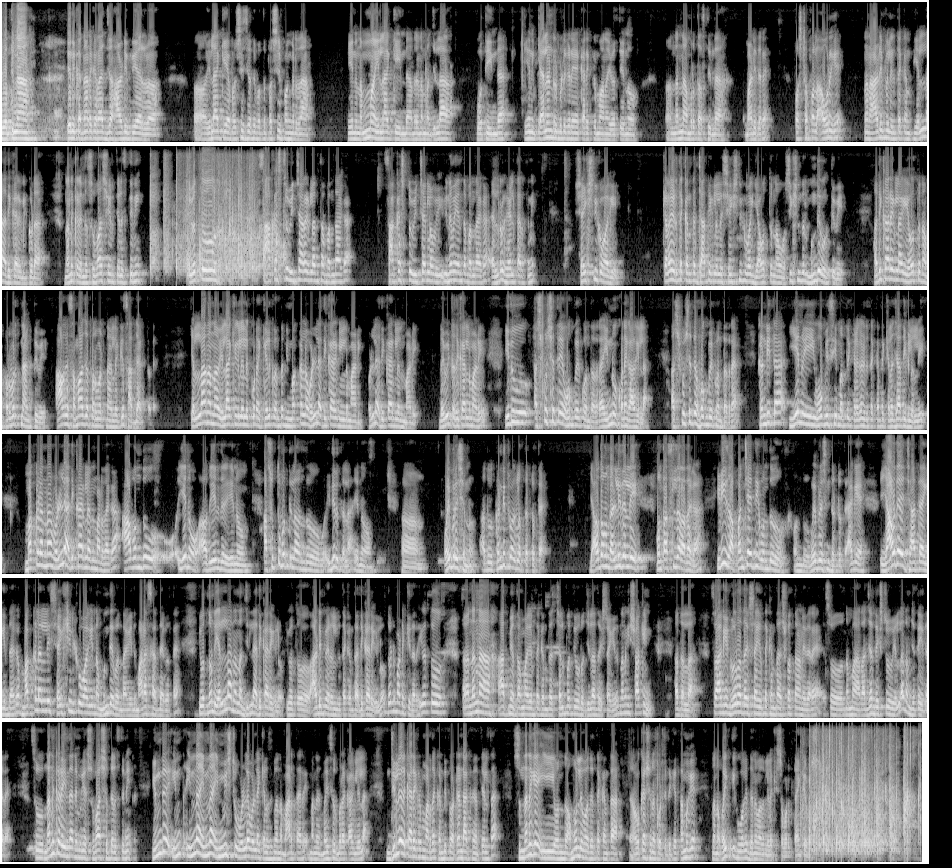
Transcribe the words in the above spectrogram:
ಇವತ್ತಿನ ಏನು ಕರ್ನಾಟಕ ರಾಜ್ಯ ಆರ್ ಡಿ ಪಿ ಆರ್ ಇಲಾಖೆಯ ಪರಿಶಿಷ್ಟತೆ ಮತ್ತು ಪಶ್ಚಿಮ ಪಂಗಡದ ಏನು ನಮ್ಮ ಇಲಾಖೆಯಿಂದ ಅಂದ್ರೆ ನಮ್ಮ ಜಿಲ್ಲಾ ವತಿಯಿಂದ ಏನು ಕ್ಯಾಲೆಂಡರ್ ಬಿಡುಗಡೆ ಕಾರ್ಯಕ್ರಮನ ಇವತ್ತೇನು ನನ್ನ ಅಮೃತ ಹಸ್ತಿಂದ ಮಾಡಿದ್ದಾರೆ. ಫಸ್ಟ್ ಆಫ್ ಆಲ್ ಅವರಿಗೆ ನಾನು ಆರ್ ಡಿ ಪಿಯಲ್ಲಿ ಇರ್ತಕ್ಕಂಥ ಎಲ್ಲ ಅಧಿಕಾರಿಗಳಿಗೂ ಕೂಡ ನನ್ನ ಕಡೆಯಿಂದ ಶುಭಾಶಯ ತಿಳಿಸ್ತೀನಿ. ಇವತ್ತು ಸಾಕಷ್ಟು ವಿಚಾರಗಳಂತ ಬಂದಾಗ ಸಾಕಷ್ಟು ವಿಚಾರ ವಿನಿಮಯ ಅಂತ ಬಂದಾಗ ಎಲ್ಲರೂ ಹೇಳ್ತಾ ಇರ್ತೀನಿ. ಶೈಕ್ಷಣಿಕವಾಗಿ ಕೆಳ ಇರ್ತಕ್ಕಂಥ ಜಾತಿಗಳಲ್ಲಿ ಶೈಕ್ಷಣಿಕವಾಗಿ ಯಾವತ್ತು ನಾವು ಶಿಕ್ಷಣದಲ್ಲಿ ಮುಂದೆ ಹೋಗ್ತೀವಿ. ಅಧಿಕಾರಿಗಳಾಗಿ ಯಾವತ್ತು ನಾವು ಪರಿವರ್ತನೆ ಆಗ್ತೀವಿ. ಆಗ ಸಮಾಜ ಪರಿವರ್ತನೆ ಆಗ್ಲಿಕ್ಕೆ ಸಾಧ್ಯ ಆಗ್ತದೆ. ಎಲ್ಲ ನನ್ನ ಇಲಾಖೆಗಳಲ್ಲಿ ಕೂಡ ಕೇಳ್ಕೊಂತ ನಿಮ್ಮ ಮಕ್ಕಳನ್ನ ಒಳ್ಳೆ ಅಧಿಕಾರಿಗಳನ್ನ ಮಾಡಿ, ಒಳ್ಳೆ ಅಧಿಕಾರಿಗಳನ್ನ ಮಾಡಿ, ದಯವಿಟ್ಟು ಅಧಿಕಾರಿಗಳು ಮಾಡಿ. ಇದು ಅಸ್ಪೃಶ್ಯತೆ ಹೋಗ್ಬೇಕು ಅಂತಂದ್ರೆ ಇನ್ನೂ ಕೊನೆಗಾಗಿಲ್ಲ ಅಸ್ಪೃಶ್ಯತೆ ಹೋಗ್ಬೇಕು ಅಂತಂದ್ರೆ ಖಂಡಿತ ಏನು ಈ ಒ ಬಿ ಸಿ ಮತ್ತು ಕೆಳಗಡೆ ಇರ್ತಕ್ಕಂಥ ಕೆಲ ಜಾತಿಗಳಲ್ಲಿ ಮಕ್ಕಳನ್ನ ಒಳ್ಳೆ ಅಧಿಕಾರಿಗಳನ್ನ ಮಾಡಿದಾಗ ಆ ಒಂದು ಏನು, ಅದು ಏನಿದೆ, ಏನು, ಆ ಸುತ್ತಮುತ್ತಲ ಒಂದು ಇದಿರುತ್ತಲ್ಲ, ಏನು ವೈಬ್ರೇಷನ್ ಅದು ಖಂಡಿತವಾಗ್ಲೂ ತಟ್ಟುತ್ತೆ. ಯಾವುದೋ ಒಂದು ಹಳ್ಳಿದಲ್ಲಿ ಒಂದು ತಹಸೀಲ್ದಾರ್ ಆದಾಗ ಇಡೀ ಆ ಪಂಚಾಯತಿಗೆ ಒಂದು ಒಂದು ವೈಬ್ರೇಷನ್ ತಟ್ಟುತ್ತೆ. ಹಾಗೆ ಯಾವುದೇ ಜಾತಿ ಆಗಿದ್ದಾಗ ಮಕ್ಕಳಲ್ಲಿ ಶೈಕ್ಷಣಿಕವಾಗಿ ನಾವು ಮುಂದೆ ಬಂದಾಗ ಇದು ಮಾಡಕ್ ಸಾಧ್ಯ ಆಗುತ್ತೆ. ಇವತ್ತು ನೋಡಿ ಎಲ್ಲ ನನ್ನ ಜಿಲ್ಲೆ ಅಧಿಕಾರಿಗಳು, ಇವತ್ತು ಆರ್ ಡಿ ಪಿ ಅಧಿಕಾರಿಗಳು ದೊಡ್ಡ ಮಟ್ಟಕ್ಕಿದ್ದಾರೆ. ಇವತ್ತು ನನ್ನ ಆತ್ಮೀಯ ತಮ್ಮ ಆಗಿರ್ತಕ್ಕಂಥ ಚಲಪತಿ ಅವರು ಜಿಲ್ಲಾಧ್ಯಕ್ಷರಾಗಿದ್ದಾರೆ. ನನಗೆ ಶಾಕಿಂಗ್ ಅದಲ್ಲ. ಸೊ ಹಾಗೆ ಗೌರವಾಧ್ಯಕ್ಷ ಆಗಿರ್ತಕ್ಕಂಥ ಅಶ್ವಥ್ ನಾರಾಯಣ ಇದ್ದಾರೆ. ಸೊ ನಮ್ಮ ರಾಜ್ಯಾಧ್ಯಕ್ಷರು ಎಲ್ಲ ನಮ್ಮ ಜೊತೆ ಇದ್ದಾರೆ. ಸೊ ನನ್ನ ಕಡೆಯಿಂದ ನಿಮಗೆ ಶುಭಾಶಯ ತಿಳಿಸ್ತೀನಿ. ಹಿಂದೆ, ಇನ್- ಇನ್ನ ಇನ್ನ ಇನ್ನಿಷ್ಟು ಒಳ್ಳೆ ಒಳ್ಳೆ ಕೆಲಸಗಳನ್ನ ಮಾಡ್ತಾರೆ. ಮನೆ, ಮೈಸೂರು ಬರೋಕ್ಕಾಗಲಿಲ್ಲ ಜಿಲ್ಲೆಯಲ್ಲಿ ಕಾರ್ಯಕ್ರಮ ಮಾಡಿದಾಗ ಖಂಡಿತ ಅಟೆಂಡ್ ಆಗ್ತೀನಿ ಅಂತ ಹೇಳ್ತಾ. ಸೊ ನನಗೆ ಈ ಒಂದು ಅಮೂಲ್ಯವಾದಿರ್ತಕ್ಕಂಥ ಅವಕಾಶನ ಕೊಟ್ಟಿದ್ದಕ್ಕೆ ತಮಗೆ ನನ್ನ ವೈಯಕ್ತಿಕವಾಗಿ ಧನ್ಯವಾದಗಳು ಹೇಳಕ್ಕೆ ಇಷ್ಟಪಡ್ತೀನಿ. Thank you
